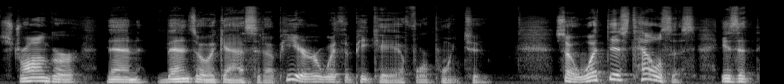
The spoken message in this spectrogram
Stronger than benzoic acid up here with a pKa of 4.2. So what this tells us is that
